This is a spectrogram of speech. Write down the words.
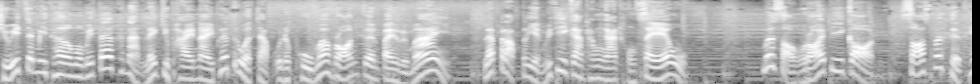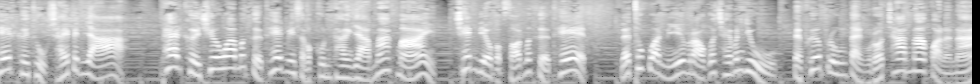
ชีวิตจะมีเทอร์โมมิเตอร์ขนาดเล็กอยู่ภายในเพื่อตรวจจับอุณหภูมิว่าร้อนเกินไปหรือไม่ และปรับเปลี่ยนวิธีการทำงานของเซลล์ เมื่อ 200 ปีก่อน ซอสมะเขือเทศเคยถูกใช้เป็นยา แพทย์เคยเชื่อว่ามะเขือเทศมีสรรพคุณทางยามากมาย เช่นเดียวกับซอสมะเขือเทศ และทุกวันนี้เราก็ใช้มันอยู่ แต่เพื่อปรุงแต่งรสชาติมากกว่านะนะ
